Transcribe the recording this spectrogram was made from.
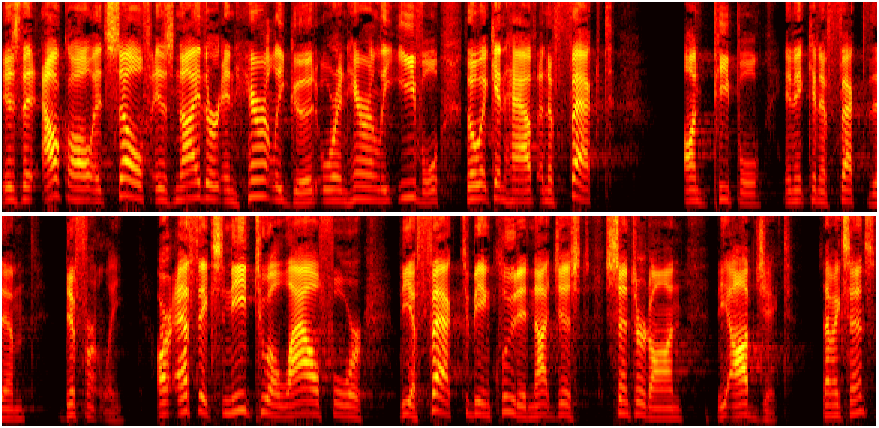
is that alcohol itself is neither inherently good or inherently evil, though it can have an effect on people and it can affect them differently. Our ethics need to allow for the effect to be included, not just centered on the object. Does that make sense?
